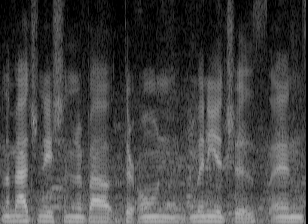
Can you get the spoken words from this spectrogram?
an imagination about their own lineages. And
